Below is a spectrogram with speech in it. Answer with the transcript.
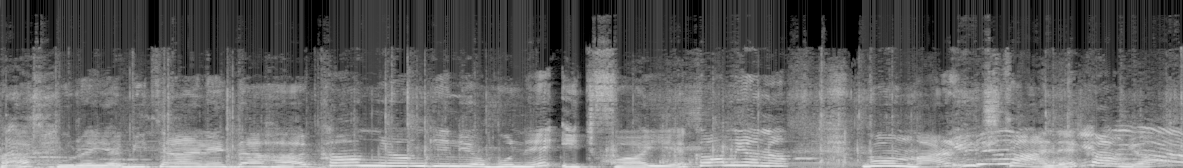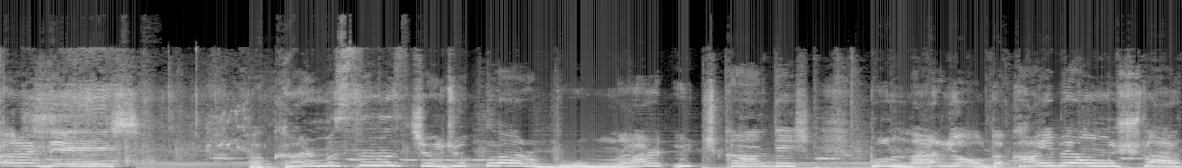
Bak buraya bir tane daha kamyon geliyor. Bu ne? İtfaiye kamyonu. Bunlar üç tane kamyon kardeş. Bakar mısınız çocuklar? Bunlar üç kardeş. Bunlar yolda kaybolmuşlar.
